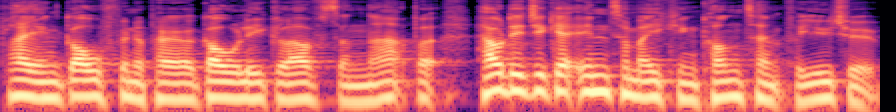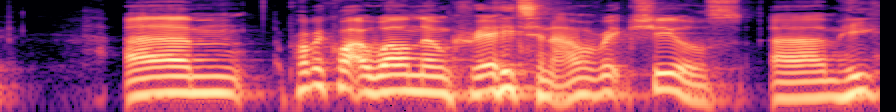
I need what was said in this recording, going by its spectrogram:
playing golf in a pair of goalie gloves and that. But how did you get into making content for YouTube? Um, probably quite a well-known creator now, Rick Shields. Um, he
